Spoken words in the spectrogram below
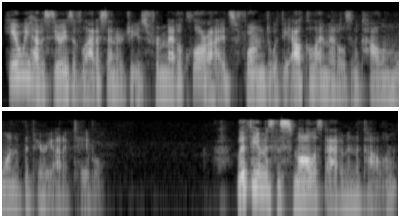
Here we have a series of lattice energies for metal chlorides formed with the alkali metals in column 1 of the periodic table. Lithium is the smallest atom in the column,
